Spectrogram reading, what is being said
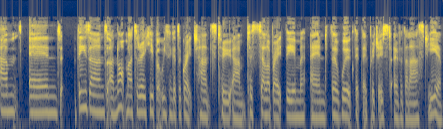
Um, and these ones are not Matariki, but we think it's a great chance to um, to celebrate them and the work that they produced over the last year.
